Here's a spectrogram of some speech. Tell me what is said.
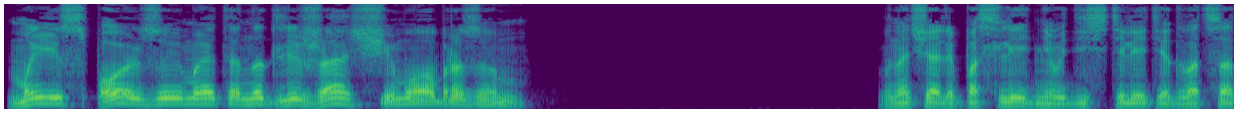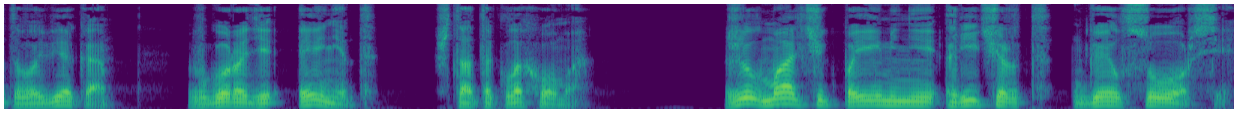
Мы используем это надлежащим образом. В начале последнего десятилетия XX века в городе Энит, штат Оклахома, жил мальчик по имени Ричард Гейл Суорси.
